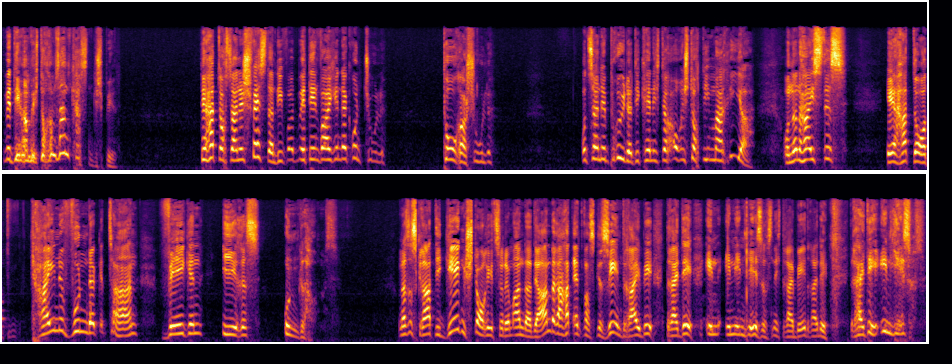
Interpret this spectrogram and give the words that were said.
mit dem habe ich doch im Sandkasten gespielt. Der hat doch seine Schwestern, die, mit denen war ich in der Grundschule. Tora-Schule. Und seine Brüder, die kenne ich doch auch, ist doch die Maria. Und dann heißt es, er hat dort keine Wunder getan wegen ihres Unglaubens. Und das ist gerade die Gegenstory zu dem anderen. Der andere hat etwas gesehen, 3B, 3D in, in, in Jesus, nicht 3B, 3D, 3D in Jesus.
